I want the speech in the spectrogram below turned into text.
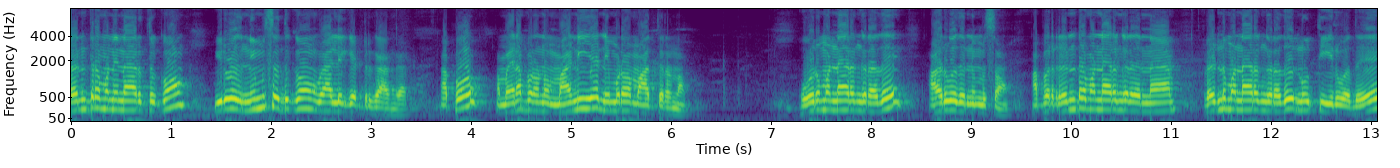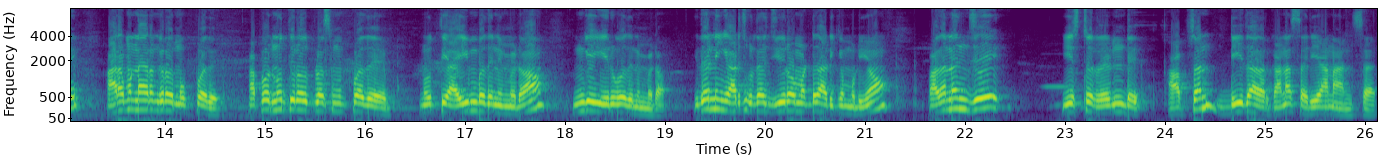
ரெண்டரை மணி நேரத்துக்கும் இருபது நிமிஷத்துக்கும் வேல்யூ கேட்டிருக்காங்க. அப்போது நம்ம என்ன பண்ணணும்? மணியை நிமிடம் மாற்றிடணும் ஒரு மணி நேரங்கிறது அறுபது நிமிஷம். அப்போ ரெண்டு மணி நேரங்கிறது என்ன? ரெண்டு மணி நேரங்கிறது நூற்றி இருபது அரை மணி நேரங்கிறது முப்பது. அப்போ நூற்றி இருபது ப்ளஸ் முப்பது நூற்றி ஐம்பது நிமிடம் இங்கே இருபது நிமிடம். இதை நீங்கள் அடிச்சு கொடுத்தா ஜீரோ மட்டும் அடிக்க முடியும். பதினஞ்சு ஈஸ்ட்டு ரெண்டு. ஆப்ஷன் டி தான் அதற்கான சரியான ஆன்சர்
